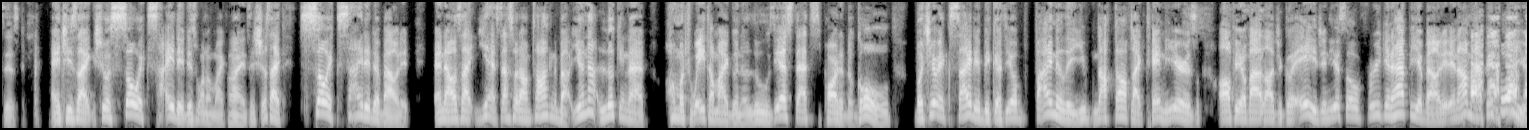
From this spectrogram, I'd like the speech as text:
this. And she's like, she was so excited. Is one of my clients. And she was like, so excited about it. And I was like, yes, that's what I'm talking about. You're not looking at how much weight am I going to lose? Yes, that's part of the goal, but you're excited because you're finally, you've knocked off like 10 years off your biological age and you're so freaking happy about it. And I'm happy for you,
